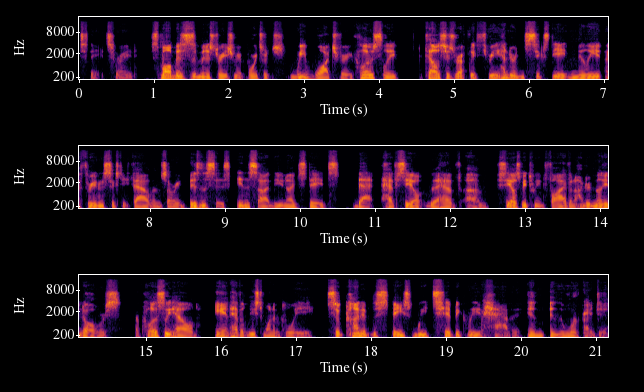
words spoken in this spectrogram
States, right? Small Business Administration reports, which we watch very closely, tells there's roughly 368 million, uh, 360,000, sorry, businesses inside the United States that have sale that have um, sales between five and 100 million dollars, are closely held, and have at least one employee. So, kind of the space we typically inhabit in in the work I do.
